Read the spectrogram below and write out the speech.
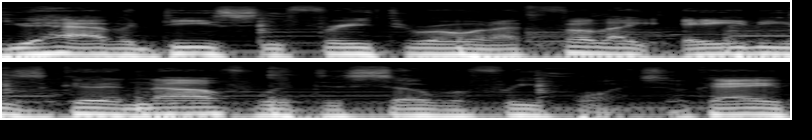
you have a decent free throw, and I feel like 80 is good enough with the silver free points. Okay,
